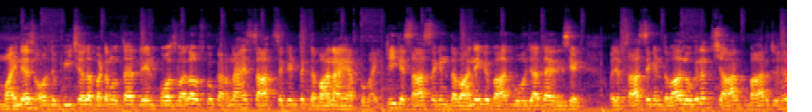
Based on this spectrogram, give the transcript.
माइनस और जो बीच वाला बटन होता है प्लेन पॉज वाला, उसको करना है सात सेकंड तक दबाना है आपको भाई, ठीक है? सात सेकंड दबाने के बाद वो हो जाता है रिसेट और जब सात सेकंड दबा लोगे ना, चार बार जो है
